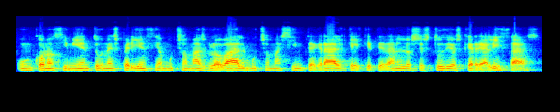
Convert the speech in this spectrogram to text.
un conocimiento, una experiencia mucho más global, mucho más integral que el que te dan los estudios que realizas,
